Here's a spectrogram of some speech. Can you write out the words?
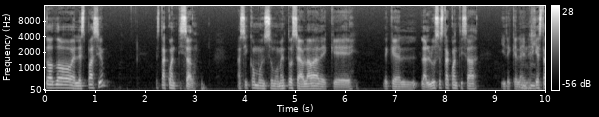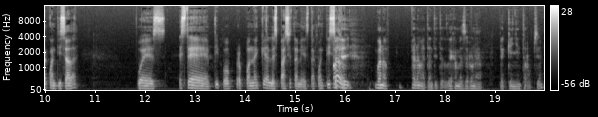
todo el espacio está cuantizado. Así como en su momento se hablaba de que, de que la luz está cuantizada y de que la energía está cuantizada, pues este tipo propone que el espacio también está cuantizado. Bueno, espérame tantito, déjame hacer una pequeña interrupción.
